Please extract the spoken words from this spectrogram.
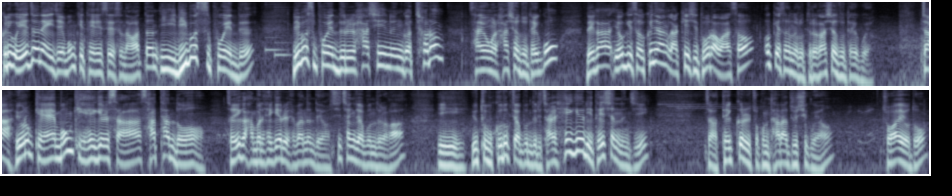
그리고 예전에 이제 몽키 테니스에서 나왔던 이 reverse 포핸드 reverse 포핸드를 하시는 것처럼 사용을 하셔도 되고 내가 여기서 그냥 라켓이 돌아와서 어깨선으로 들어가셔도 되고요 자 이렇게 몽키 해결사 4탄도 저희가 한번 해결을 해봤는데요. 시청자분들과 이 유튜브 구독자분들이 잘 해결이 되셨는지 자 댓글을 조금 달아주시고요. 좋아요도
